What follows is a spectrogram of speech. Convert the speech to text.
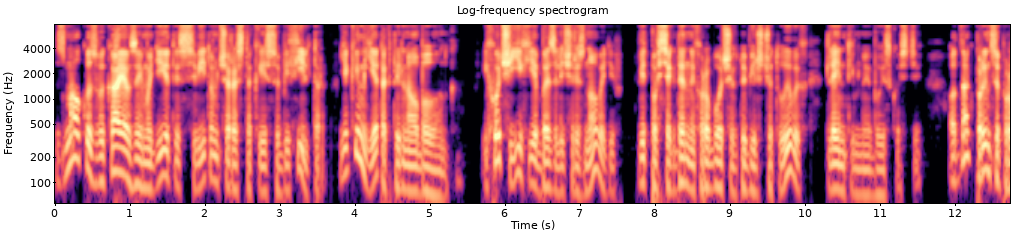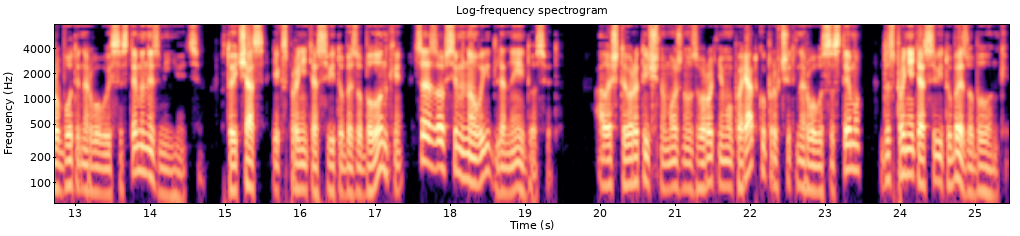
змалку звикає взаємодіяти з світом через такий собі фільтр, яким є тактильна оболонка. І хоч їх є безліч різновидів, від повсякденних робочих до більш чутливих для інтимної близькості, однак принцип роботи нервової системи не змінюється, в той час як сприйняття світу без оболонки це зовсім новий для неї досвід. Але ж теоретично можна у зворотньому порядку привчити нервову систему до сприйняття світу без оболонки.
